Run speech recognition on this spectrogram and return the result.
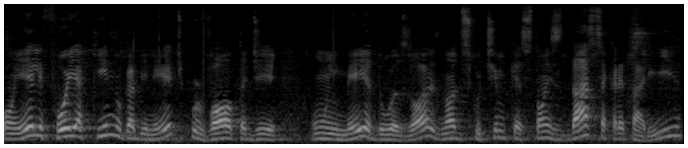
com ele foi aqui no gabinete, por volta de uma e meia, duas horas, nós discutimos questões da secretaria.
